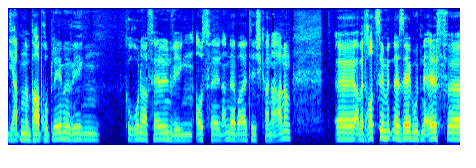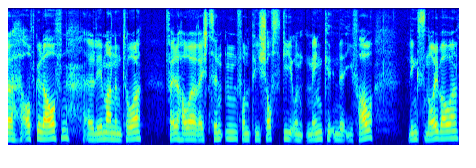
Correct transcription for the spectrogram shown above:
die hatten ein paar Probleme wegen Corona-Fällen, wegen Ausfällen anderweitig, keine Ahnung. Äh, aber trotzdem mit einer sehr guten Elf äh, aufgelaufen. Äh, Lehmann im Tor. Fellhauer rechts hinten von Pischowski und Menke in der IV. Links Neubauer.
